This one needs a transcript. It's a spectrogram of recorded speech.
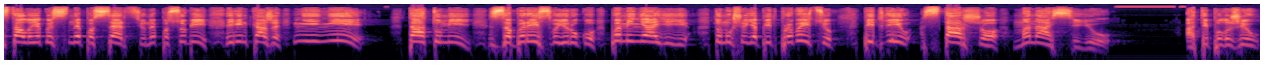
стало якось не по серцю, не по собі. І він каже: Ні, ні. Тату мій, забери свою руку, поміняй її, тому що я під правицю підвів старшого Манасію, а ти положив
